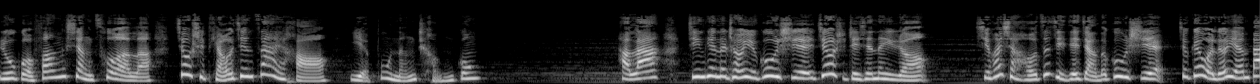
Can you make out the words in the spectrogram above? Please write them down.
如果方向错了，就是条件再好，也不能成功。好啦，今天的成语故事就是这些内容。喜欢小猴子姐姐讲的故事，就给我留言吧。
